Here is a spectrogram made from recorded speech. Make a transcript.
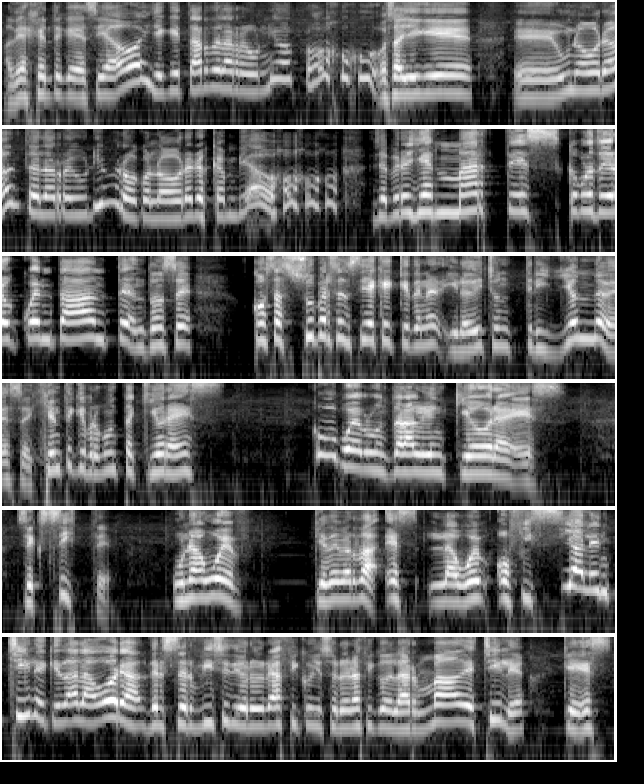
había gente que decía, hoy llegué tarde a la reunión, o sea, llegué eh, una hora antes de la reunión o con los horarios cambiados, o sea, pero ya es martes, ¿cómo no te dieron cuenta antes? Entonces cosas súper sencillas que hay que tener, y lo he dicho un trillón de veces, gente que pregunta qué hora es. ¿Cómo puede preguntar a alguien qué hora es? Si existe una web que de verdad es la web oficial en Chile que da la hora del servicio hidrográfico y oceanográfico de la Armada de Chile, que es,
